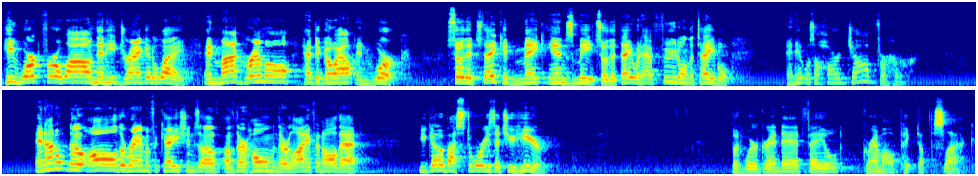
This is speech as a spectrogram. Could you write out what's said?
He worked for a while and then he drank it away. And my grandma had to go out and work so that they could make ends meet, so that they would have food on the table. And it was a hard job for her. And I don't know all the ramifications of, of their home and their life and all that. You go by stories that you hear. But where granddad failed, grandma picked up the slack.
